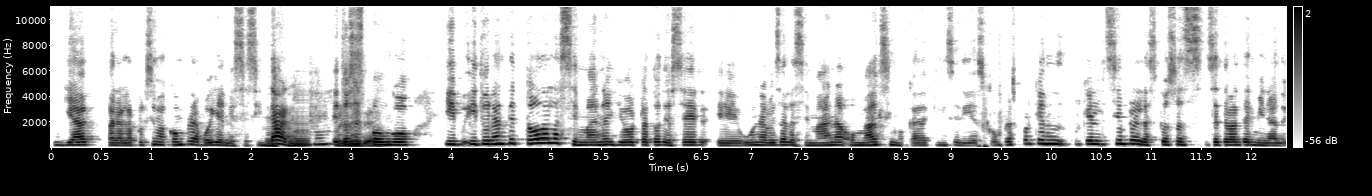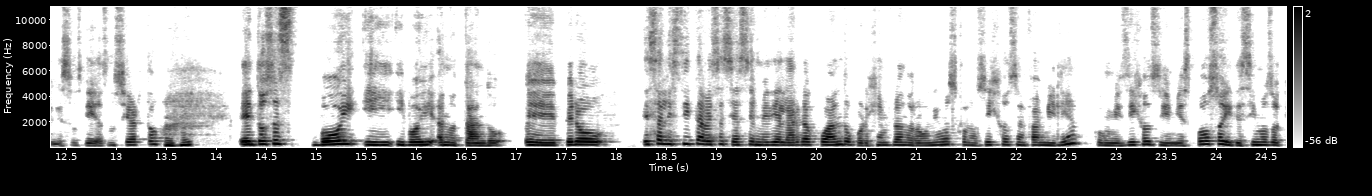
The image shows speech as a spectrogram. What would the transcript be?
ya para la próxima compra voy a necesitar. Ujú. Ujú. Entonces pongo, y, y durante toda la semana yo trato de hacer eh, una vez a la semana o máximo cada 15 días compras, porque, porque siempre las cosas se te van terminando en esos días, ¿no es cierto? Ujú. Entonces voy y, y voy anotando, eh, pero esa listita a veces se hace media larga cuando, por ejemplo, nos reunimos con los hijos en familia, con mis hijos y mi esposo y decimos, ok,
